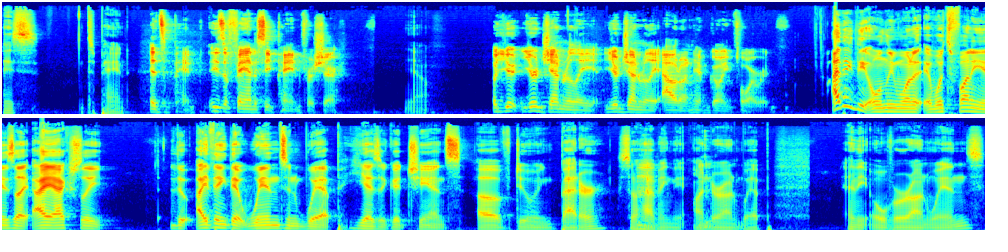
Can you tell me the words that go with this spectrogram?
it's it's a pain. It's a pain. He's a fantasy pain for sure. Yeah. But you're you're generally you're generally out on him going forward. I think the only one. What's funny is like I actually, the, I think that wins and whip he has a good chance of doing better. So mm-hmm. having the under on whip and the over on wins.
